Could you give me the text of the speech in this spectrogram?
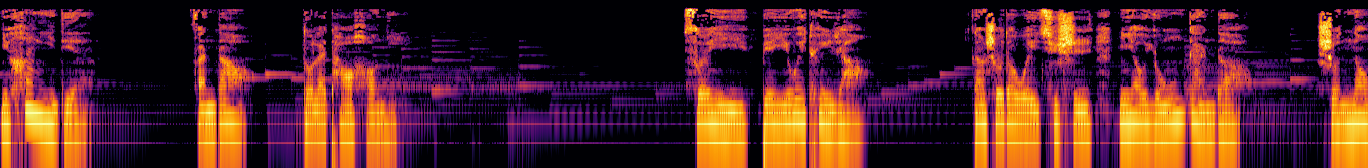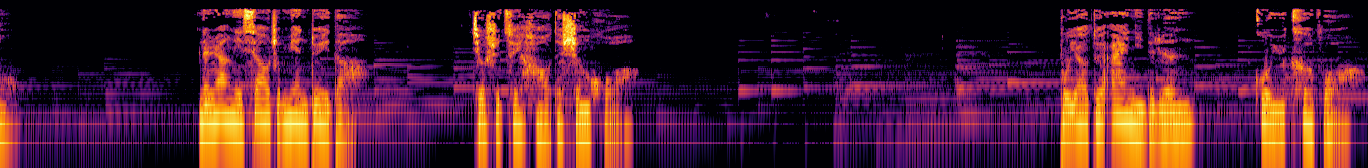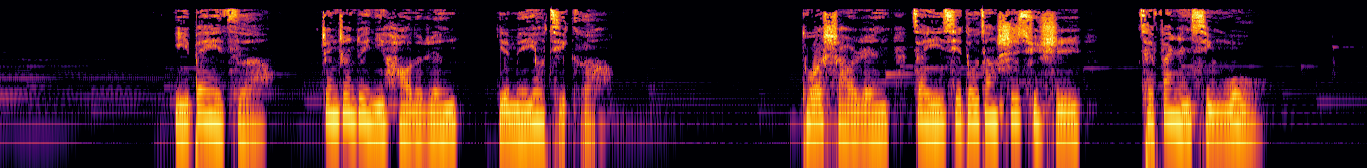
你横一点，反倒都来讨好你。所以，别一味退让。当受到委屈时，你要勇敢的说 “no”。能让你笑着面对的，就是最好的生活。不要对爱你的人过于刻薄。一辈子，真正对你好的人也没有几个。多少人在一切都将失去时，才幡然醒悟：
